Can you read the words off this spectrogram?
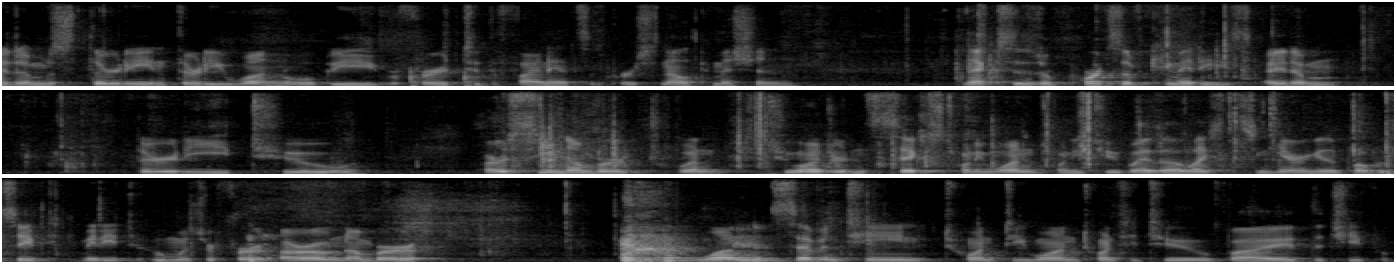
Items thirty and thirty-one will be referred to the Finance and Personnel Commission. Next is reports of committees. Item thirty-two, RC number 206, 21, 22 by the Licensing Hearing and Public Safety Committee, to whom was referred RO number 117, 21, 22 by the Chief of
